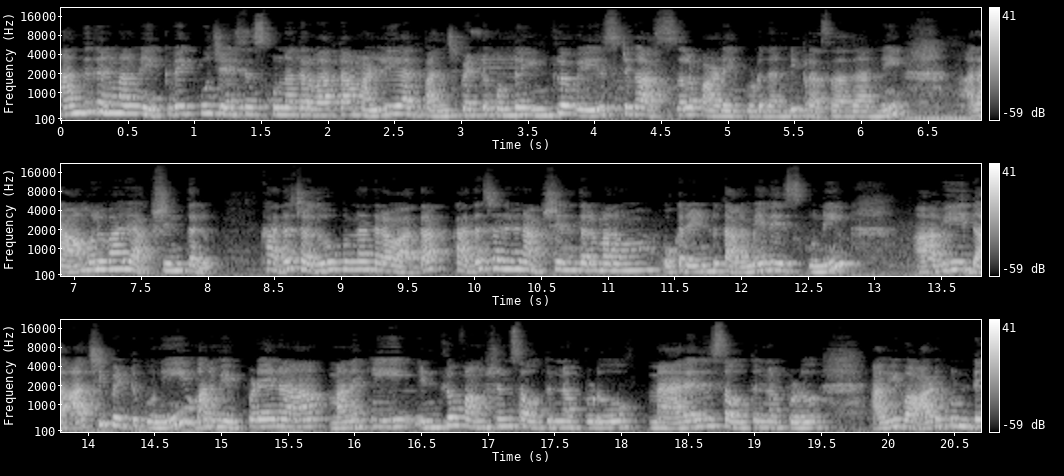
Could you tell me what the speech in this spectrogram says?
అందుకని మనం ఎక్కువ ఎక్కువ చేసేసుకున్న తర్వాత మళ్ళీ అది పంచిపెట్టకుండా ఇంట్లో వేస్ట్గా అస్సలు పాడేయకూడదండి ప్రసాదాన్ని. రాముల వారి అక్షింతలు. కథ చదువుకున్న తర్వాత కథ చదివిన అక్షింతలు మనం ఒక రెండు తల మీద వేసుకుని అవి దాచి పెట్టుకుని మనం ఎప్పుడైనా మనకి ఇంట్లో ఫంక్షన్స్ అవుతున్నప్పుడు మ్యారేజెస్ అవుతున్నప్పుడు అవి వాడుకుంటే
